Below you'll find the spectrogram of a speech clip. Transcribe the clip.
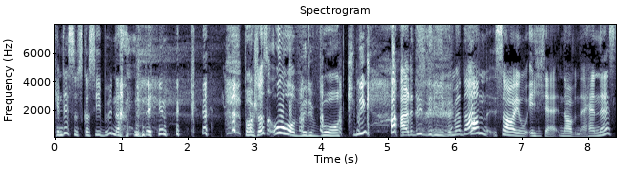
hvem det er som skal sy bunaden din. Hva slags overvåkning er det de driver med der? Han sa jo ikke navnet hennes,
